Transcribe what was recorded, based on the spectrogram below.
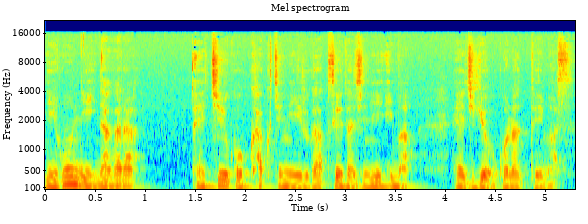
日本にいながらえ中国各地にいる学生たちに今え授業を行っています。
